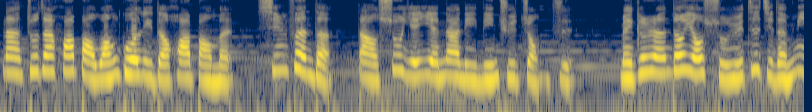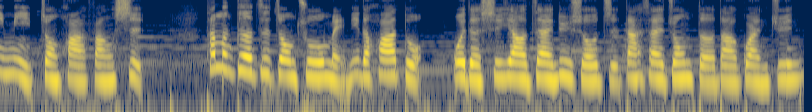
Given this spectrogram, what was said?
那住在花宝王国里的花宝们，兴奋地到树爷爷那里领取种子。每个人都有属于自己的秘密种花方式，他们各自种出美丽的花朵，为的是要在绿手指大赛中得到冠军。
